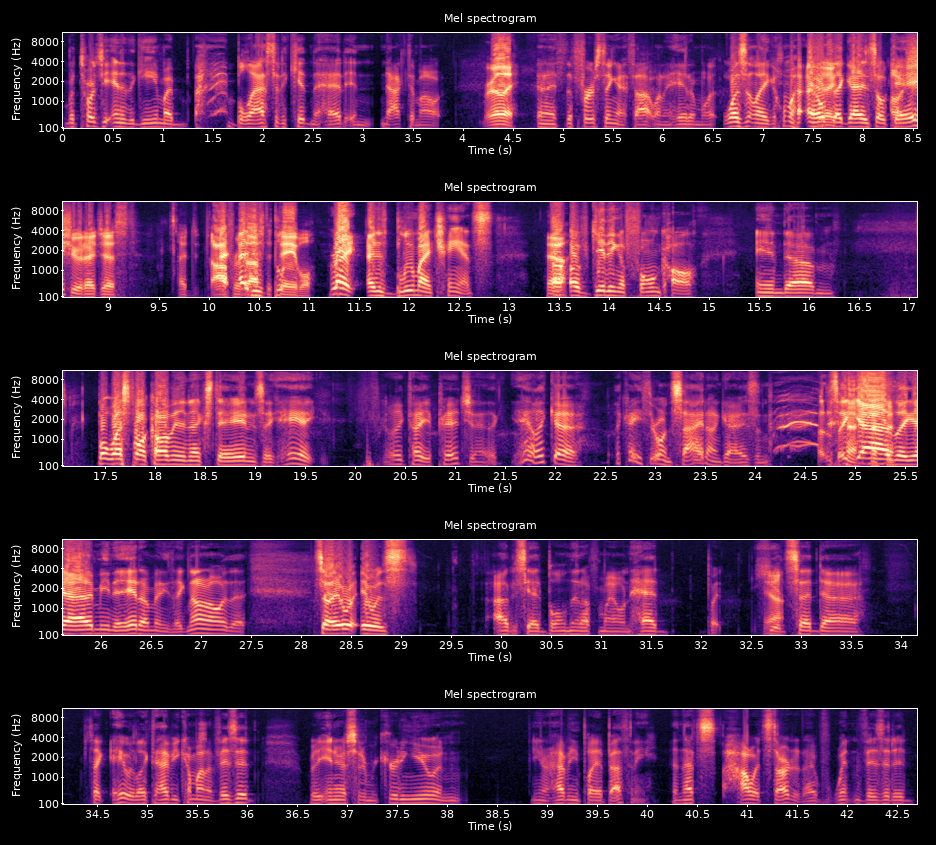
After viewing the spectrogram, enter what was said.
but towards the end of the game, I blasted a kid in the head and knocked him out. Really? And I, the first thing I thought when I hit him wa- wasn't like, oh my, I hope Like, that guy's okay. Oh shoot! I just I offers I off the blew- table. Right. I just blew my chance Yeah. o- of getting a phone call. And um but Westfall called me the next day and he's like, Hey, I really liked how you pitch and I like, Yeah, I like uh I like how you throw inside on guys and I was like, Yeah, I was like, Yeah, I didn't mean to hit him and he's like, No, no, the so it it was obviously I'd blown that up in my own head, but he Yeah. had said uh it's like, Hey, we'd like to have you come on a visit. Really interested in recruiting you and you know, having you play at Bethany. And that's how it started. I went and visited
